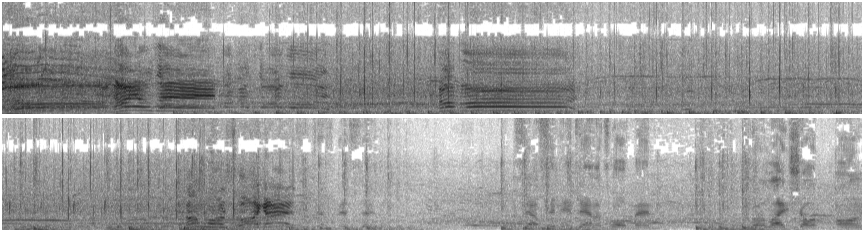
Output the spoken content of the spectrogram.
Oh, it! Come on! Come on, Tigers! South Sydney down to 12 men for a late shot on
